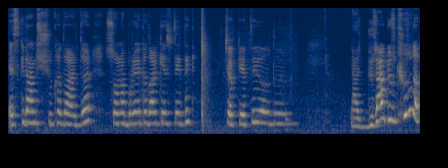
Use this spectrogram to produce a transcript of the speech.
Eskiden şu kadardı. Sonra buraya kadar kestirdik. Çok kötü oldu. Yani güzel gözüküyordu da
